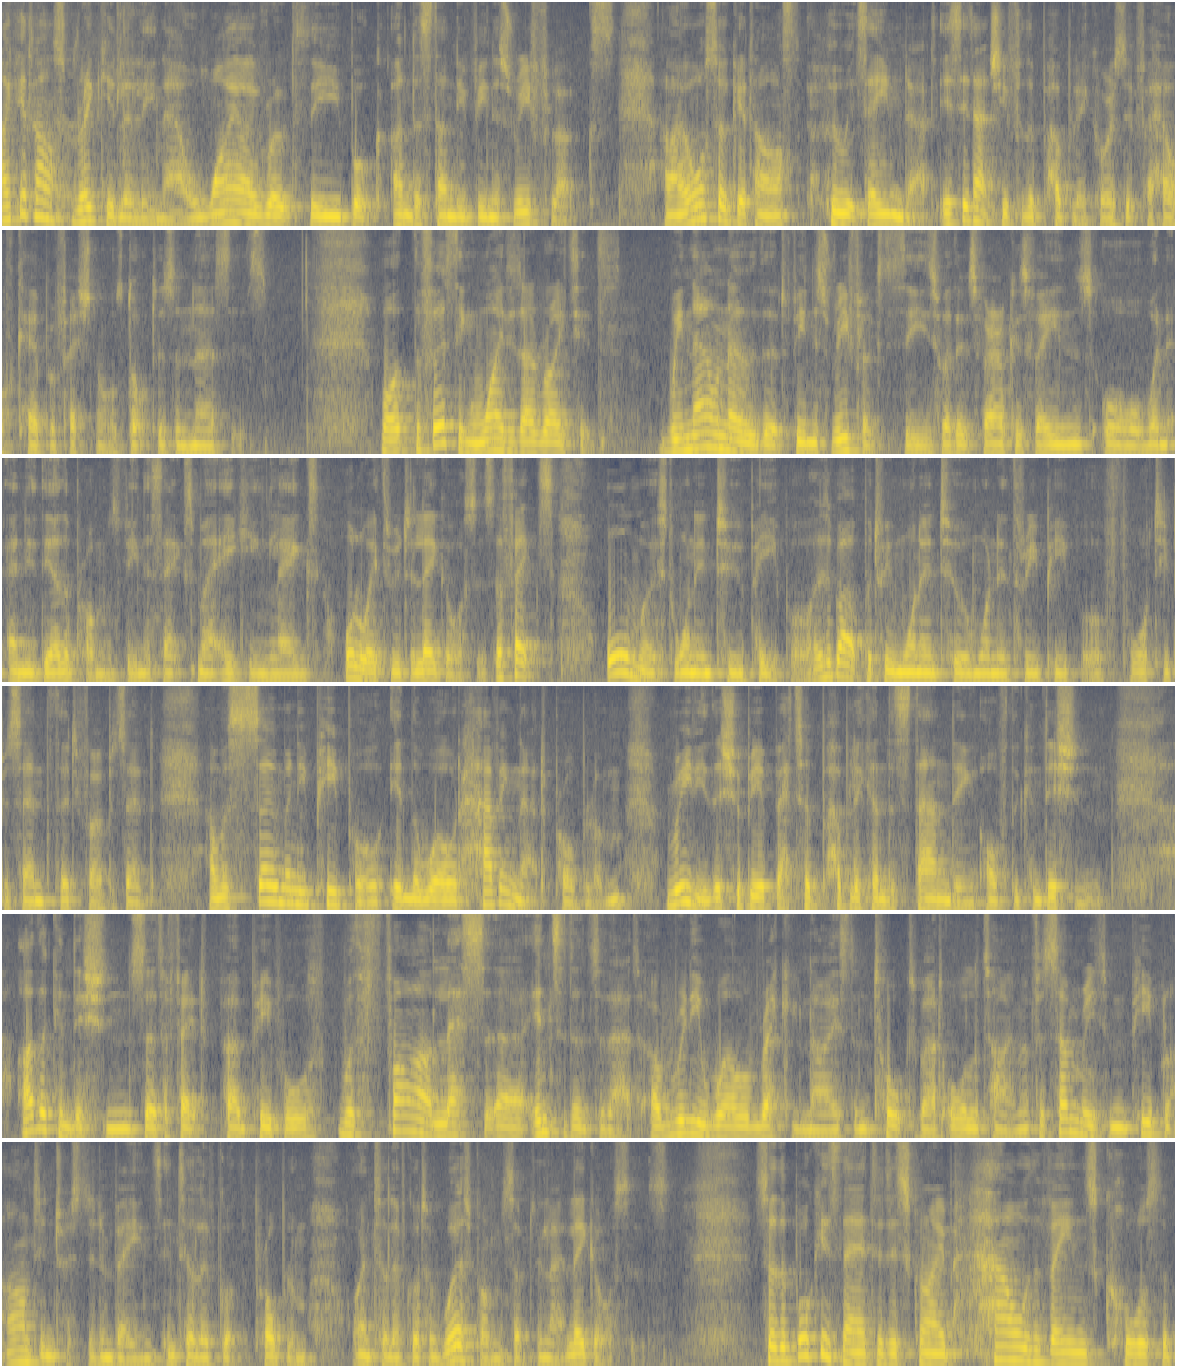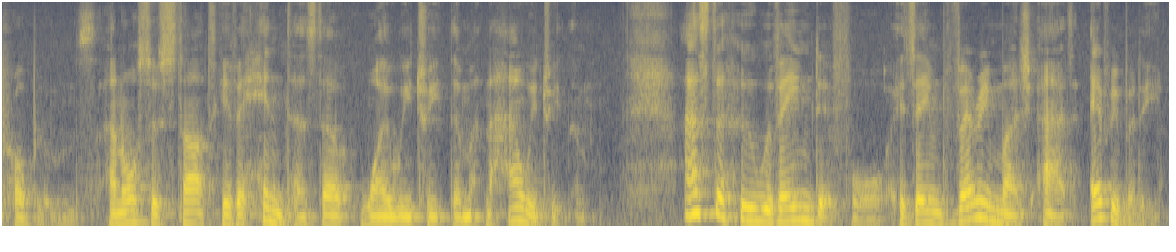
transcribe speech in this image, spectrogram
I get asked regularly now why I wrote the book Understanding Venous Reflux, and I also get asked who it's aimed at. Is it actually for the public or is it for healthcare professionals, doctors, and nurses? Well, the first thing, why did I write it? We now know that venous reflux disease, whether it's varicose veins or any of the other problems, venous eczema, aching legs, all the way through to leg ulcers, affects almost one in two people. It's about between one in two and one in three people, 40%, 35%. And with so many people in the world having that problem, really there should be a better public understanding of the condition. Other conditions that affect people with far less uh, incidence of that are really well recognised and talked about all the time. And for some reason, people aren't interested in veins until they've got the problem or until they've got a worse problem, something like leg ulcers. So the book is there to describe how the veins cause the problems and also start to give a hint as to why we treat them and how we treat them. As to who we've aimed it for, it's aimed very much at everybody.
